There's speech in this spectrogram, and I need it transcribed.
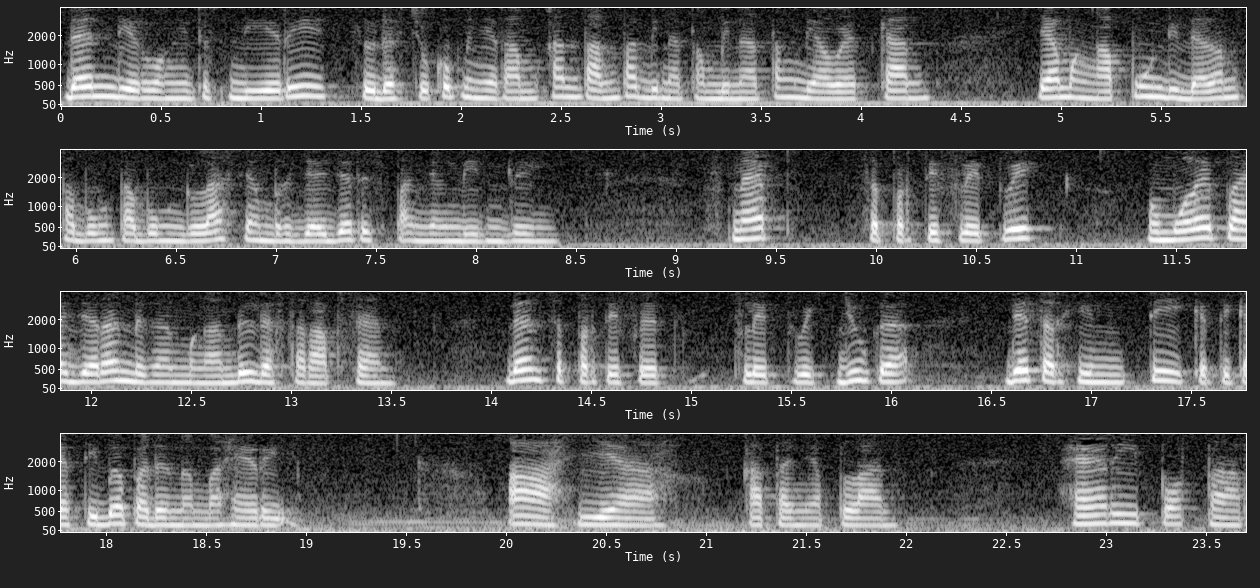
dan di ruang itu sendiri sudah cukup menyeramkan tanpa binatang-binatang diawetkan yang mengapung di dalam tabung-tabung gelas yang berjajar di sepanjang dinding. Snap, seperti Flitwick, memulai pelajaran dengan mengambil daftar absen. Dan seperti Flitwick juga, dia terhenti ketika tiba pada nama Harry. Ah iya, katanya pelan. Harry Potter,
